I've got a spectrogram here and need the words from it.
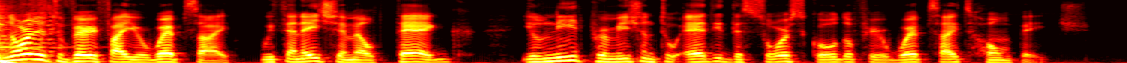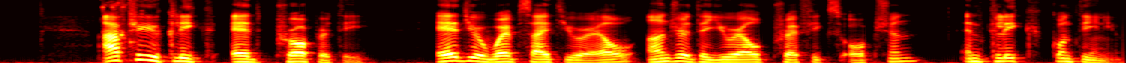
In order to verify your website with an HTML tag, you'll need permission to edit the source code of your website's homepage. After you click Add Property, add your website URL under the URL prefix option and click Continue.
